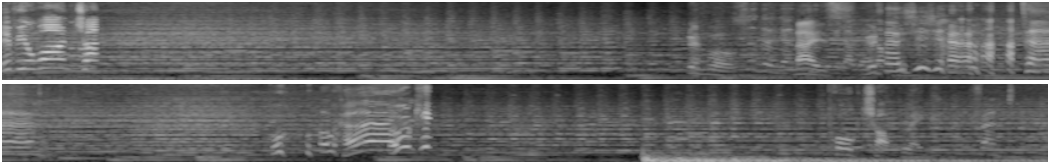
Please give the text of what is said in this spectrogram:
If you want China. Beautiful. Nice. Good. 谢谢。Okay. Okay. Pork chop leg. Fantastic.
